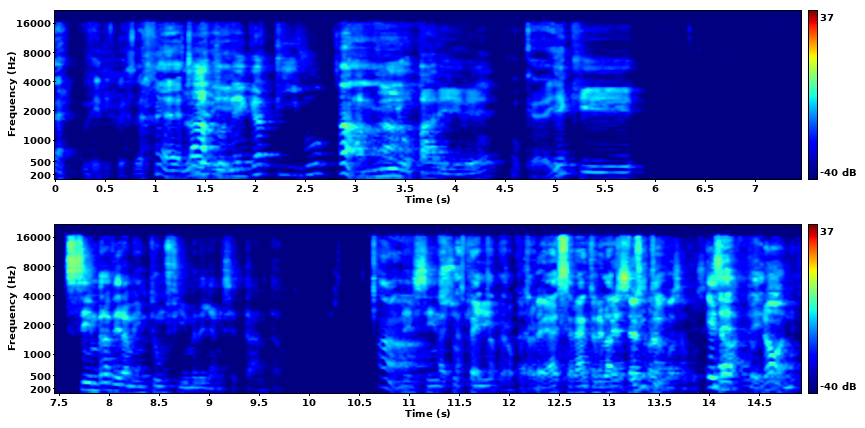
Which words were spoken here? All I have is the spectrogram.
Eh, vedi questo. Eh, Lato eri- negativo, Ah. a mio Ah. parere, Ok. è che sembra veramente un film degli anni 70. Ah, nel senso eh, aspetta, che- però potrebbe Aspetta, essere anche un lato positivo. una cosa positiva. Esatto, vedi? no,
